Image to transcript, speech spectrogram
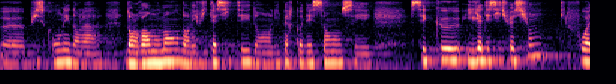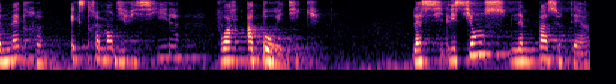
euh, puisqu'on est dans le rendement, dans l'efficacité, dans l'hyperconnaissance, c'est qu'il y a des situations qu'il faut admettre extrêmement difficiles, voire aporétiques. les sciences n'aiment pas ce terme.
